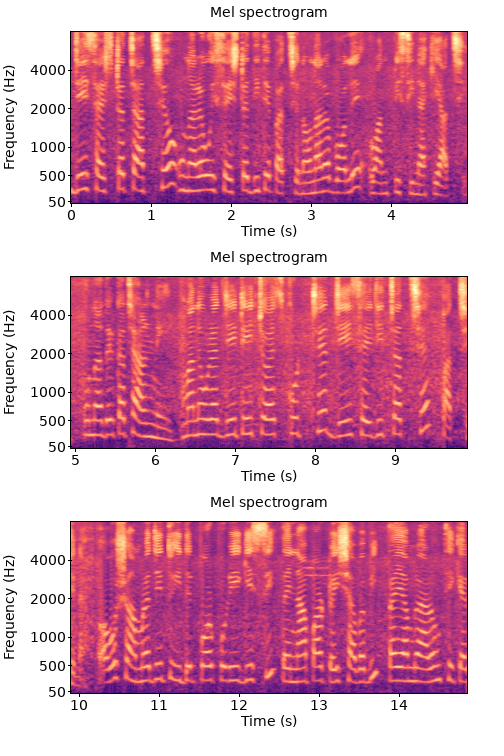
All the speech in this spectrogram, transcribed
যেই সাইজটা চাচ্ছে, ওনারা ওই সাইজটা দিতে পারছে না। ওনারা বলে ওয়ান পিসি নাকি আছে। ওনাদের কাছে আর নেই। মানে ওরা যেটাই চয়েস করছে, যেই সাইজই চাচ্ছে, পাচ্ছে না। অবশ্য আমরা যেহেতু ঈদের পর পরিয়ে গেছি, তাই না পাওয়াটাই স্বাভাবিক। তাই আমরা আড়ং থেকে আর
